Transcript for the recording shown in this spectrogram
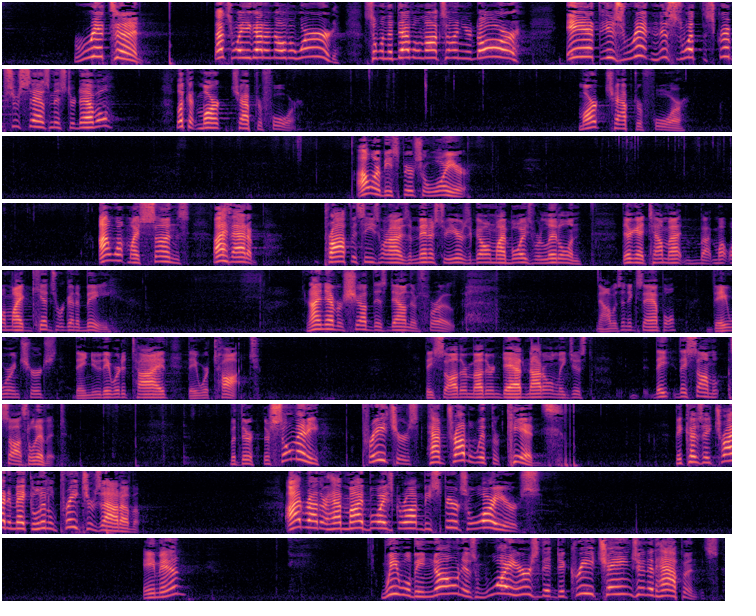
written. That's why you got to know the word. So when the devil knocks on your door, it is written. This is what the scripture says, Mr. Devil. Look at Mark chapter 4. Mark chapter 4. I want to be a spiritual warrior. I want my sons. I've had a, prophecies when I was a minister years ago, and my boys were little, and they're going to tell me what my kids were going to be. And I never shoved this down their throat. Now, as an example, they were in church, they knew they were to tithe, they were taught. They saw their mother and dad not only just, they, they saw, saw us live it. But there, there's so many preachers have trouble with their kids because they try to make little preachers out of them. I'd rather have my boys grow up and be spiritual warriors. Amen? We will be known as warriors that decree change and it happens.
